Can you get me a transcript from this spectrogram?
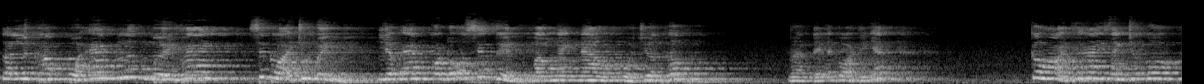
là lực học của em lớp 12 xếp loại trung bình, liệu em có đỗ xét tuyển vào ngành nào của trường không? Vâng, đấy là câu hỏi thứ nhất. Câu hỏi thứ hai dành cho cô,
